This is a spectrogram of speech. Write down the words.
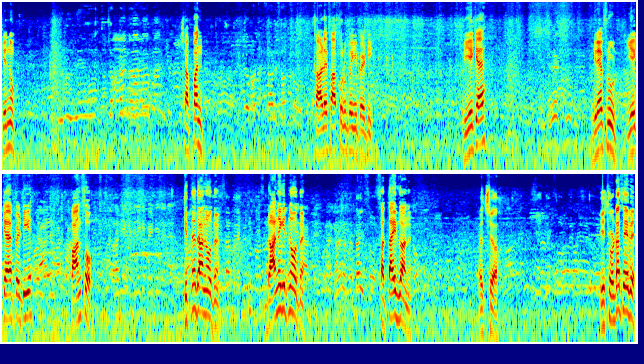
किन्नू। छप्पन। साढ़े सात सौ रुपये की पेटी। और ये क्या है? ग्रेप फ्रूट ये क्या है पेटी है? पाँच सौ। कितने दाने होते हैं? दाने कितने होते हैं? सत्ताईस दाने। अच्छा। ये छोटा सेब है?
